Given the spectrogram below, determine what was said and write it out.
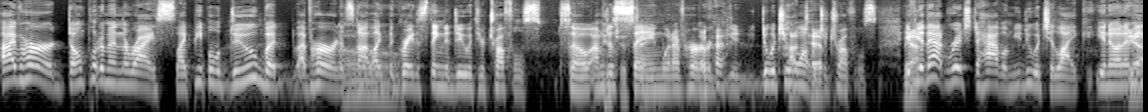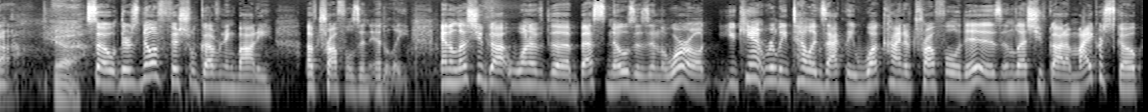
I've heard don't put them in the rice. Like people do, but I've heard it's not like the greatest thing to do with your truffles. So I'm just Oh. Saying what I've heard. Okay. You do what you Hot want with your truffles. Yeah. If you're that rich to have them, you do what you like. You know what I mean? Yeah. So there's no official governing body of truffles in Italy. And unless you've got one of the best noses in the world, you can't really tell exactly what kind of truffle it is unless you've got a microscope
